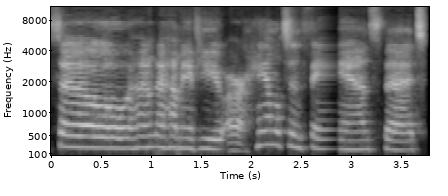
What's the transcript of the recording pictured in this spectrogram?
so I don't know how many of you are Hamilton fans, but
